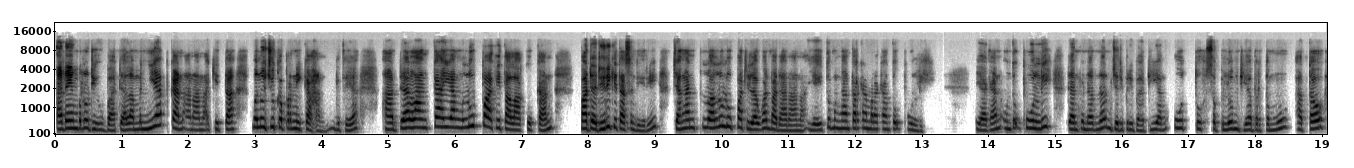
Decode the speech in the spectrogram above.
ada yang perlu diubah dalam menyiapkan anak-anak kita menuju ke pernikahan gitu ya. Ada langkah yang lupa kita lakukan pada diri kita sendiri, jangan lalu lupa dilakukan pada anak-anak, yaitu mengantarkan mereka untuk pulih. Ya kan, untuk pulih dan benar-benar menjadi pribadi yang utuh sebelum dia bertemu atau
